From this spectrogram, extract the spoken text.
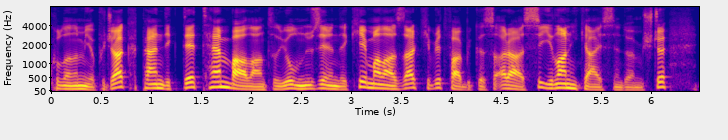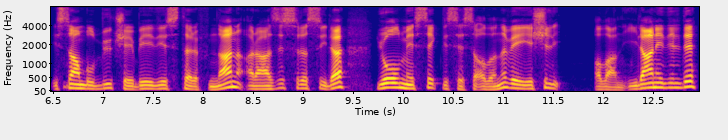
kullanım yapacak. Pendik'te TEM bağlantılı yolun üzerindeki Malazlar Kibrit Fabrikası arazisi yılan hikayesine dönmüştü. İstanbul Büyükşehir Belediyesi tarafından arazi sırasıyla yol meslek lisesi alanı ve yeşil alan ilan edildi.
